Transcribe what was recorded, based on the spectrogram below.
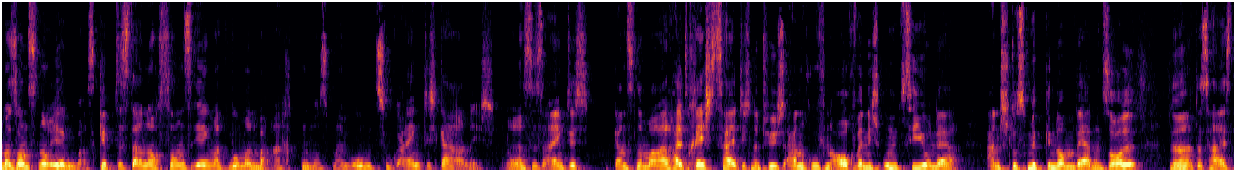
wir sonst noch irgendwas? Gibt es da noch sonst irgendwas, wo man beachten muss beim Umzug? Eigentlich gar nicht. Ne? Es ist eigentlich ganz normal, halt rechtzeitig natürlich anrufen, auch wenn ich umziehe und der Anschluss mitgenommen werden soll. Ne? Das heißt,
